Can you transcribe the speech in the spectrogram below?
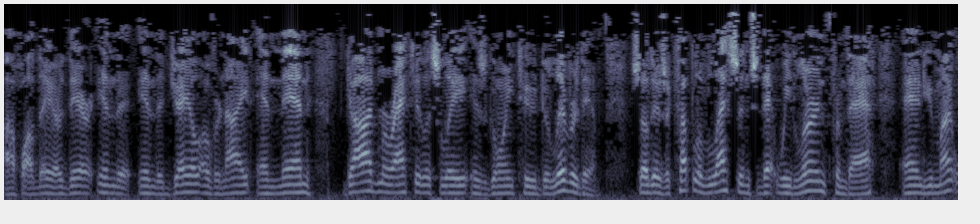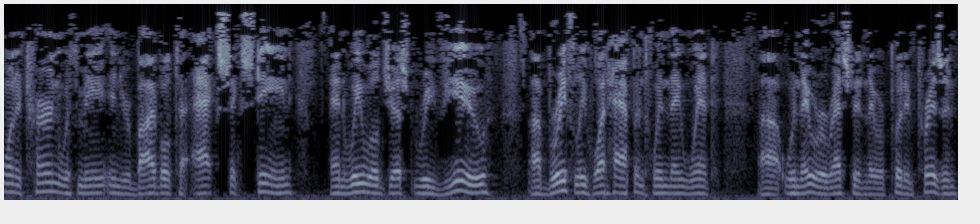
uh, while they are there in the in the jail overnight, and then God miraculously is going to deliver them. So there's a couple of lessons that we learn from that, and you might want to turn with me in your Bible to Acts 16, and we will just review uh, briefly what happened when they went uh, when they were arrested and they were put in prison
